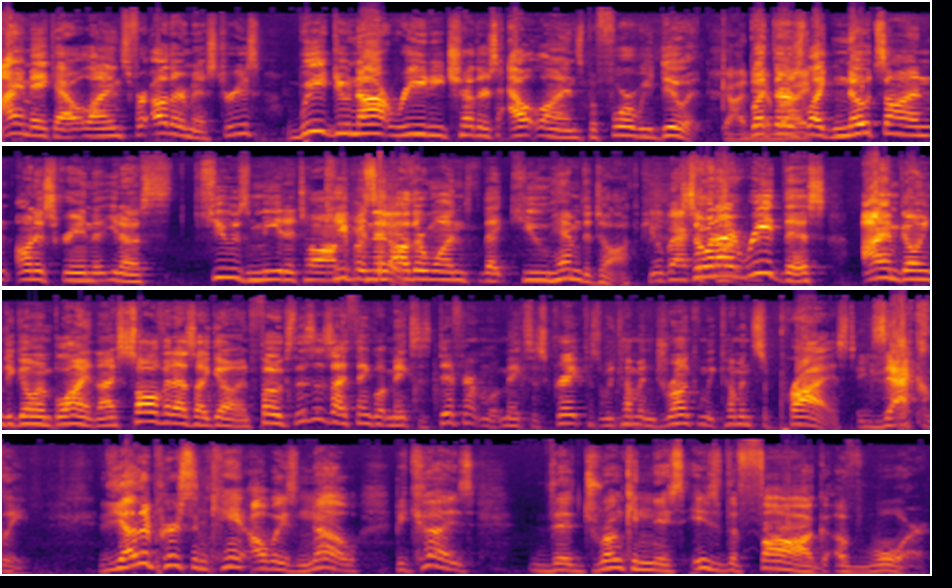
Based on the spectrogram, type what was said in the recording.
I make outlines for other mysteries. We do not read each other's outlines before we do it. Goddamn but there's right. like notes on on his screen that you know cues me to talk, Keep and then in. other ones that cue him to talk. So when I read this, I am going to go in blind, and I solve it as I go. And folks, this is I think what makes us different, and what makes us great, because we come in drunk and we come in surprised. Exactly. The other person can't always know because the drunkenness is the fog of war.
